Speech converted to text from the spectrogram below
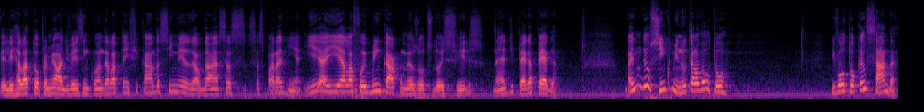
ele relatou para mim, ó, de vez em quando ela tem ficado assim mesmo, ela dá essas, essas paradinhas. E aí ela foi brincar com meus outros dois filhos, né, de pega-pega. Mas não deu cinco minutos, ela voltou. E voltou cansada.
